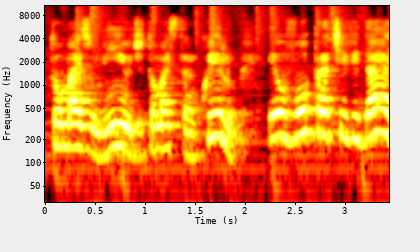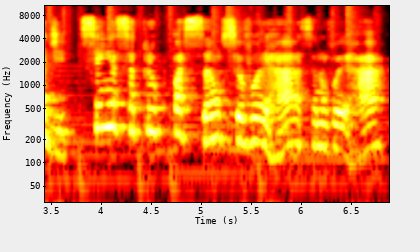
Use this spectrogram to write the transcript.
estou mais humilde, estou mais tranquilo, eu vou para a atividade sem essa preocupação se eu vou errar, se eu não vou errar.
